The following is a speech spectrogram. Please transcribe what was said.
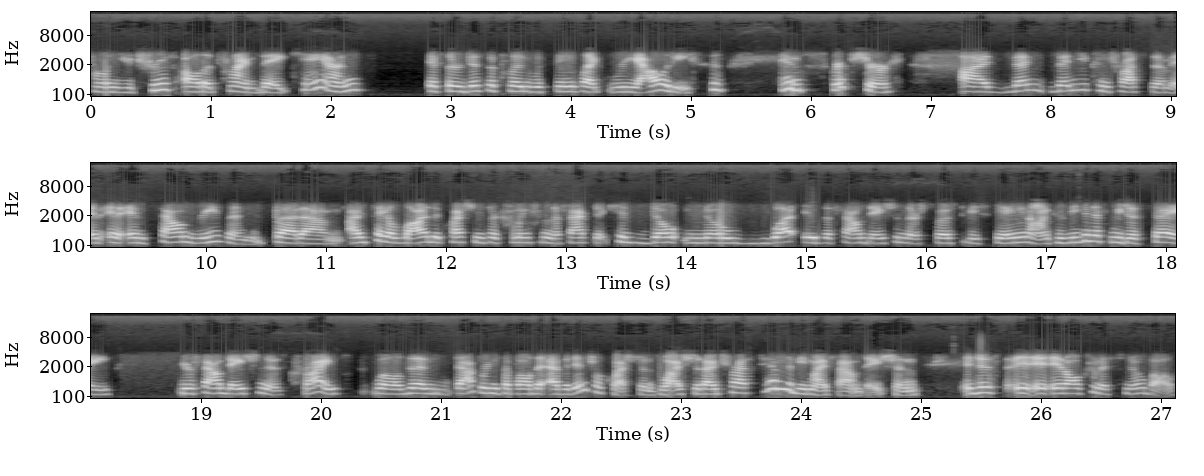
telling you truth all the time. They can if they're disciplined with things like reality and scripture uh, then then you can trust them and, and sound reason. But um, I'd say a lot of the questions are coming from the fact that kids don't know what is the foundation they're supposed to be standing on. Because even if we just say your foundation is Christ, well, then that brings up all the evidential questions. Why should I trust Him to be my foundation? It just it, it all kind of snowballs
